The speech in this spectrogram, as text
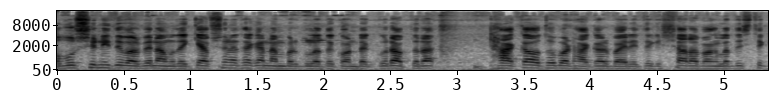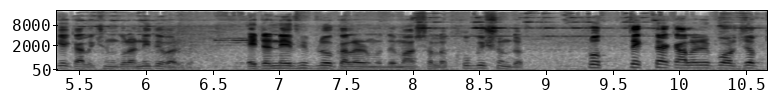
অবশ্যই নিতে পারবেন। আমাদের ক্যাপশনে থাকা নাম্বারগুলোতে কন্ট্যাক্ট করে আপনারা ঢাকা অথবা ঢাকার বাইরে থেকে সারা বাংলাদেশ থেকে কালেকশনগুলো নিতে পারবেন। এটা নেভি ব্লু কালারের মধ্যে মার্শাল্লাহ খুবই সুন্দর। প্রত্যেকটা কালারে পর্যাপ্ত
